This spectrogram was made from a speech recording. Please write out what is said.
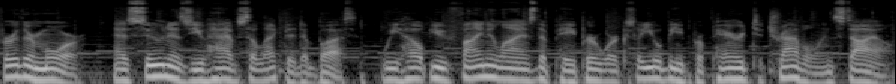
Furthermore, as soon as you have selected a bus, we help you finalize the paperwork so you'll be prepared to travel in style.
